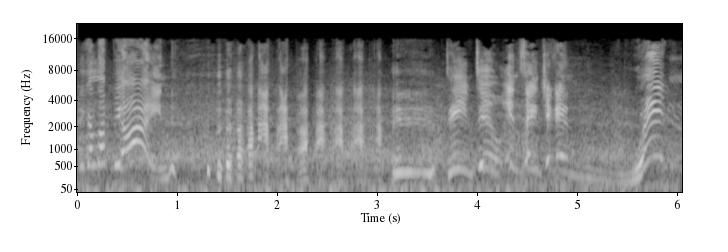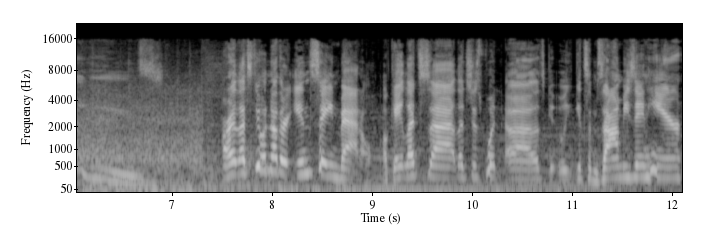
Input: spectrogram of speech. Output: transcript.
They got left behind. Team two, insane chicken wins. All right, let's do another insane battle. Okay, let's uh, let's just put uh, let's get get some zombies in here.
